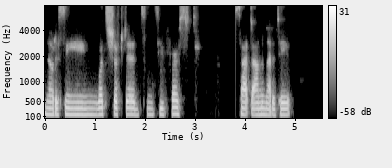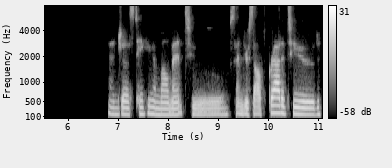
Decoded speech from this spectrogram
Noticing what's shifted since you first sat down to meditate. And just taking a moment to send yourself gratitude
